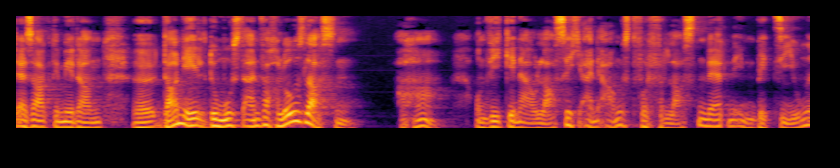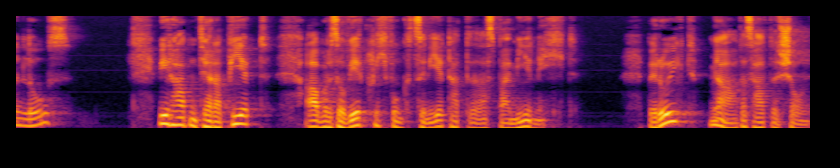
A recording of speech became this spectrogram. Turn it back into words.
der sagte mir dann, äh, Daniel, du musst einfach loslassen. Aha, und wie genau lasse ich eine Angst vor Verlassenwerden in Beziehungen los? Wir haben therapiert, aber so wirklich funktioniert hatte das bei mir nicht. Beruhigt? Ja, das hat es schon.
